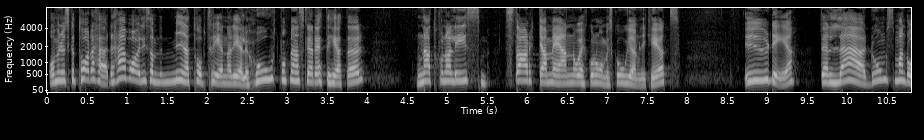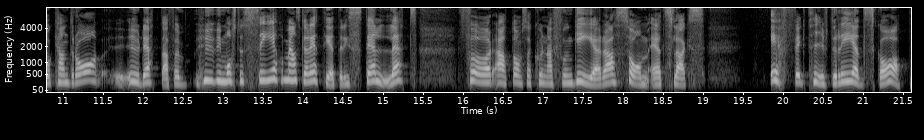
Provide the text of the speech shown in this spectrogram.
Om vi nu ska ta det här. Det här var liksom mina topp tre när det gäller hot mot mänskliga rättigheter. Nationalism, starka män och ekonomisk ojämlikhet. Ur det den lärdom som man då kan dra ur detta för hur vi måste se på mänskliga rättigheter istället för att de ska kunna fungera som ett slags effektivt redskap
